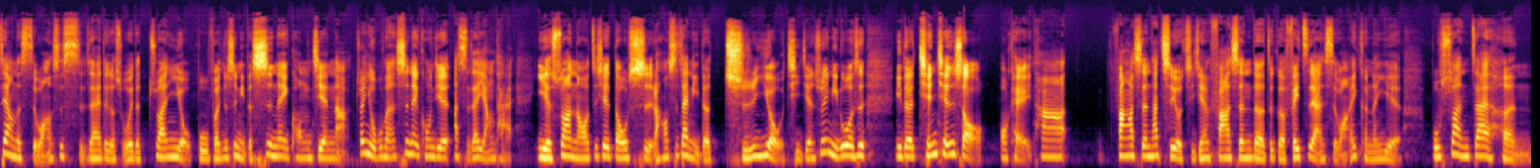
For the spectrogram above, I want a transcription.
这样的死亡是死在这个所谓的专有部分，就是你的室内空间呐、专有部分室内空间啊，死在阳台也算哦，这些都是。然后是在你的持有期间，所以你如果是你的前前手，OK，它发生它持有期间发生的这个非自然死亡，哎，可能也不算在很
